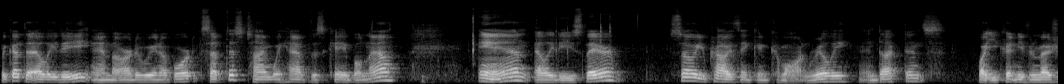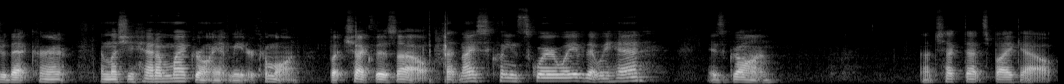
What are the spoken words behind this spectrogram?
We got the LED and the Arduino board, except this time we have this cable now, and LEDs there. So you're probably thinking, come on, really? Inductance? What, you couldn't even measure that current unless you had a microamp meter, come on. But check this out. That nice clean square wave that we had is gone. Now check that spike out.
